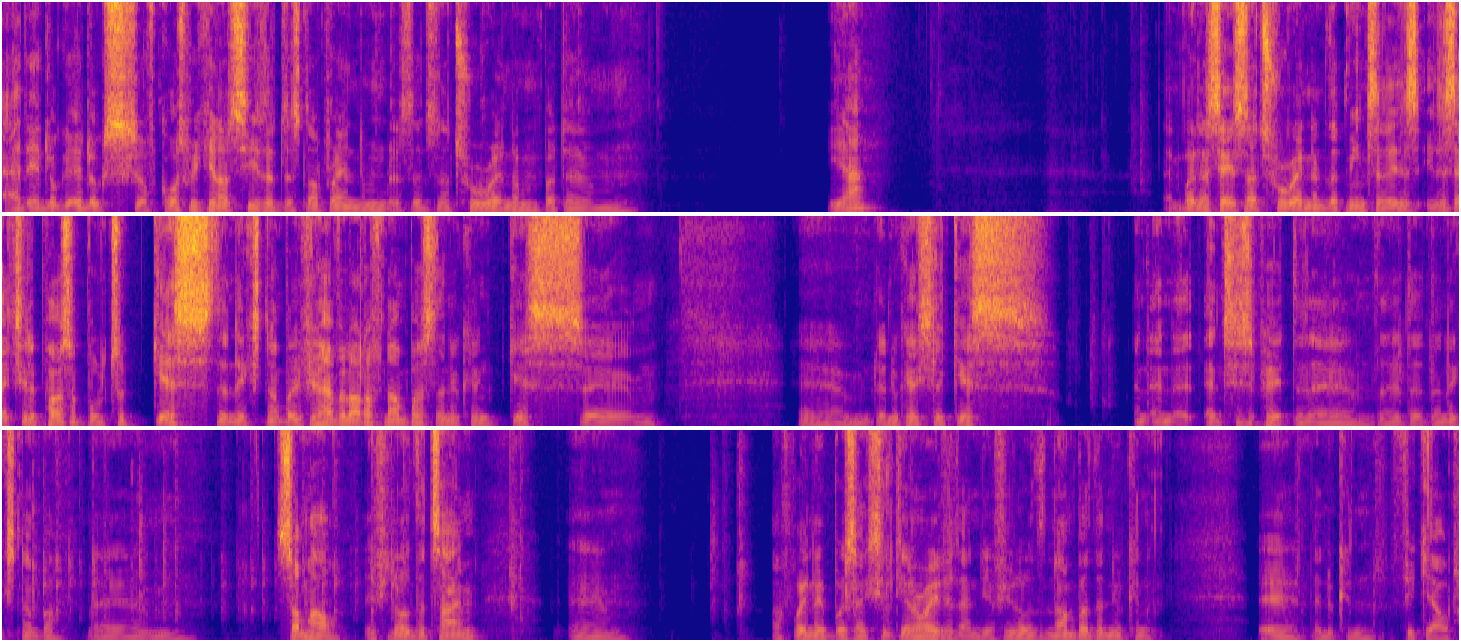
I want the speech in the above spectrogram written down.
and it look it looks of course we cannot see that it's not random. It's, it's not true random, but um, yeah. And when I say it's not true random, that means that it is, it is actually possible to guess the next number. If you have a lot of numbers, then you can guess um, um, then you can actually guess and, and uh, anticipate the, the, the, the next number um, somehow. If you know the time um, of when it was actually generated, and if you know the number, then you can uh, then you can figure out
